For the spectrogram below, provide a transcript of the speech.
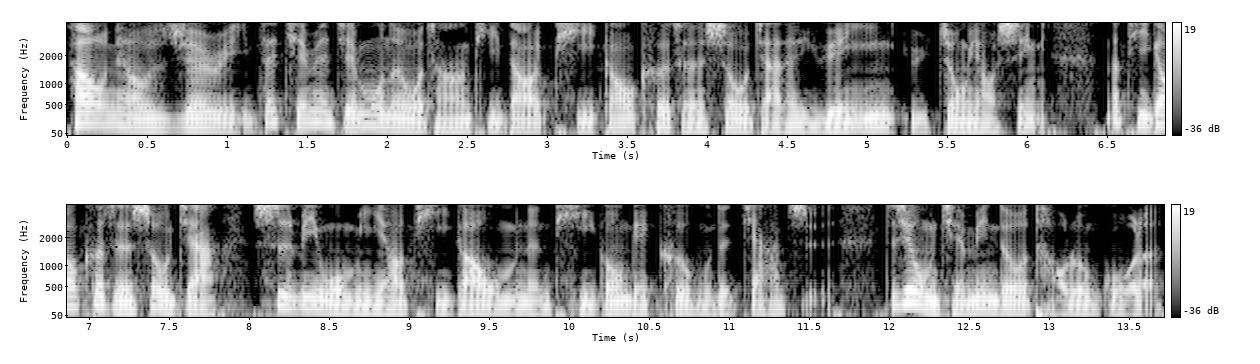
Hello，你好，我是 Jerry。在前面节目呢，我常常提到提高课程售价的原因与重要性。那提高课程售价，势必我们也要提高我们能提供给客户的价值。这些我们前面都有讨论过了。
